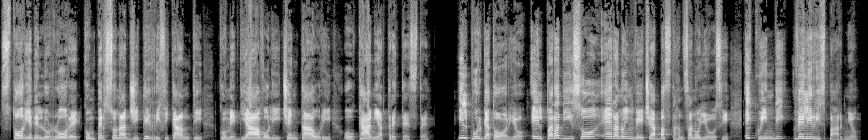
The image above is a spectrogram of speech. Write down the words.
storie dell'orrore con personaggi terrificanti come diavoli, centauri o cani a tre teste. Il purgatorio e il paradiso erano invece abbastanza noiosi e quindi ve li risparmio.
